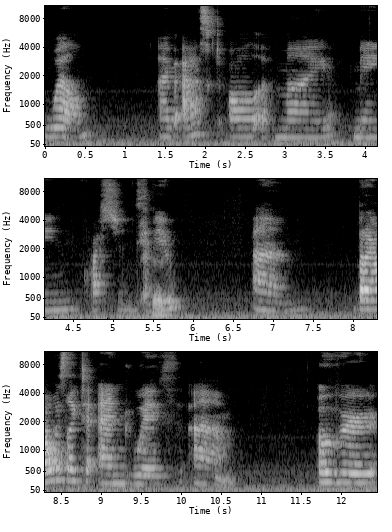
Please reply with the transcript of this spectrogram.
Well, I've asked all of my main questions of you. Um, but I always like to end with um, over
